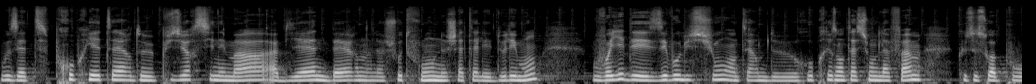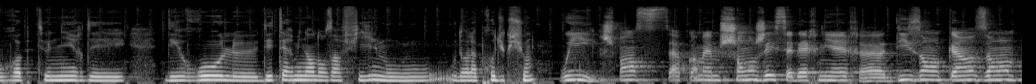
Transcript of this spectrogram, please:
Vous êtes propriétaire de plusieurs cinémas à Bienne, Berne, La Chaux-de-Fonds, Neuchâtel et Delémont. Vous voyez des évolutions en termes de représentation de la femme, que ce soit pour obtenir des, des rôles déterminants dans un film ou, dans la production? Oui, je pense que ça a quand même changé ces dernières 10 euh, ans, 15 ans.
